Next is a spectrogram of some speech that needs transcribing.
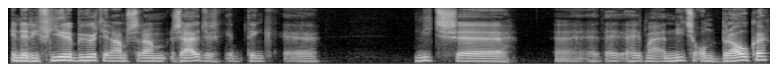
in de rivierenbuurt in Amsterdam-Zuid. Dus ik denk uh, niets, uh, het heeft mij niets ontbroken.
